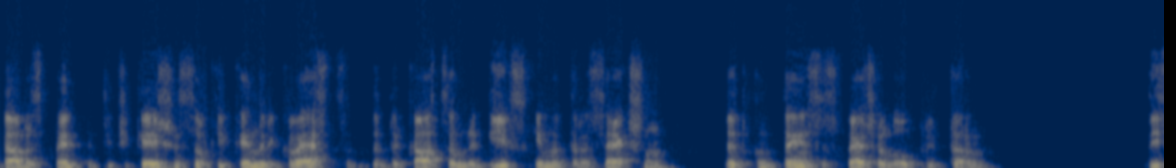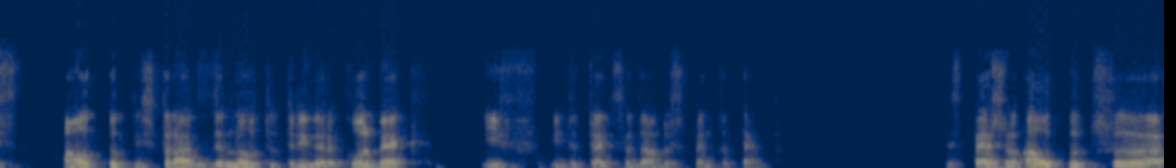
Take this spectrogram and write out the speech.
double spend notification so he can request that the customer gives him a transaction that contains a special op return. This output instructs the node to trigger a callback if it detects a double spend attempt. The special output uh,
